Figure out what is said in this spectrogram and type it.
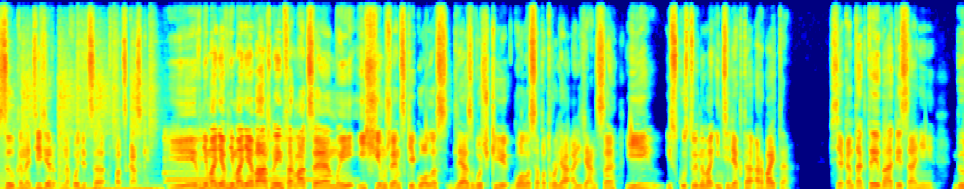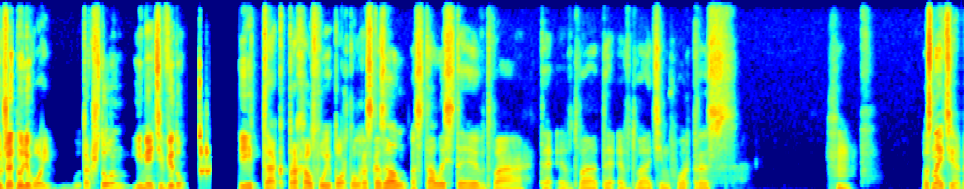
Ссылка на тизер находится в подсказке. И, внимание, внимание, важная информация. Мы ищем женский голос для озвучки голоса патруля Альянса и искусственного интеллекта Арбайта. Все контакты в описании. Бюджет нулевой. Так что имейте в виду. Итак, про Халфу и Портал рассказал. Осталось TF2. TF2, TF2, Team Fortress. Хм. Вы Знаете,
